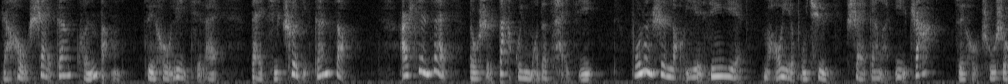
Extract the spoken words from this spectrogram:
然后晒干捆绑，最后立起来，待其彻底干燥。而现在都是大规模的采集，不论是老叶、新叶，毛也不去，晒干了一扎，最后出售，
